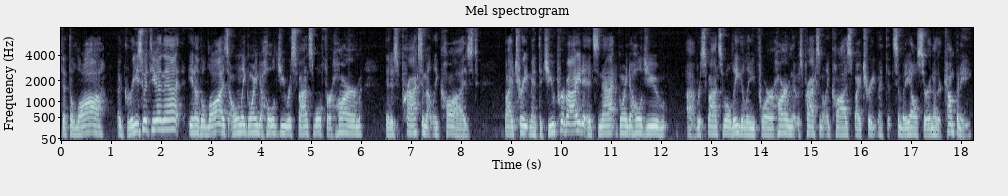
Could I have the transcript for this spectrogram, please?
that the law agrees with you in that, you know, the law is only going to hold you responsible for harm that is proximately caused by treatment that you provide. It's not going to hold you uh, responsible legally for harm that was proximately caused by treatment that somebody else or another company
